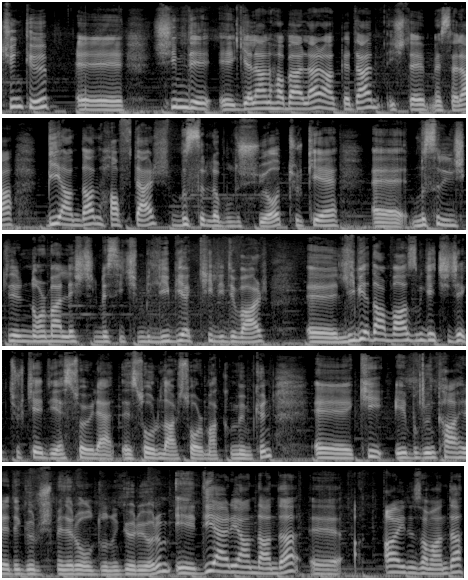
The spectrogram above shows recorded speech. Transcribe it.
Çünkü e, şimdi e, gelen haberler hakikaten işte mesela bir yandan Hafter Mısır'la buluşuyor. Türkiye e, Mısır ilişkilerinin normalleştirilmesi için bir Libya kilidi var. E, Libya'dan vaz mı geçecek Türkiye diye söylen e, sorular sormak mümkün. E, ki e, bugün Kahire'de görüşmeleri olduğunu görüyorum. E, diğer yandan da e, aynı zamanda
